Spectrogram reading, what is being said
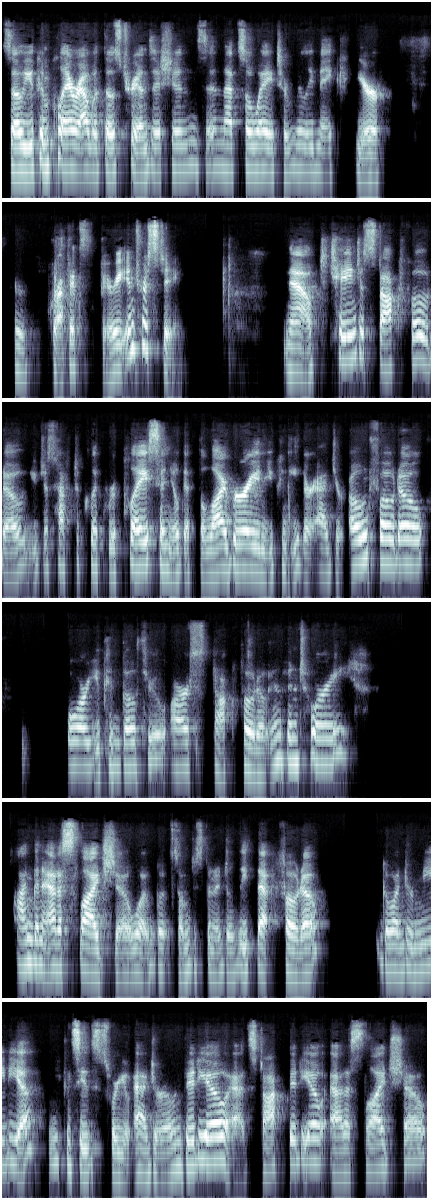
So you can play around with those transitions and that's a way to really make your, your graphics very interesting. Now to change a stock photo, you just have to click replace and you'll get the library and you can either add your own photo or you can go through our stock photo inventory. I'm gonna add a slideshow, so I'm just gonna delete that photo, go under media. You can see this is where you add your own video, add stock video, add a slideshow.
